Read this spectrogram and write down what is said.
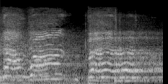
那我本。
